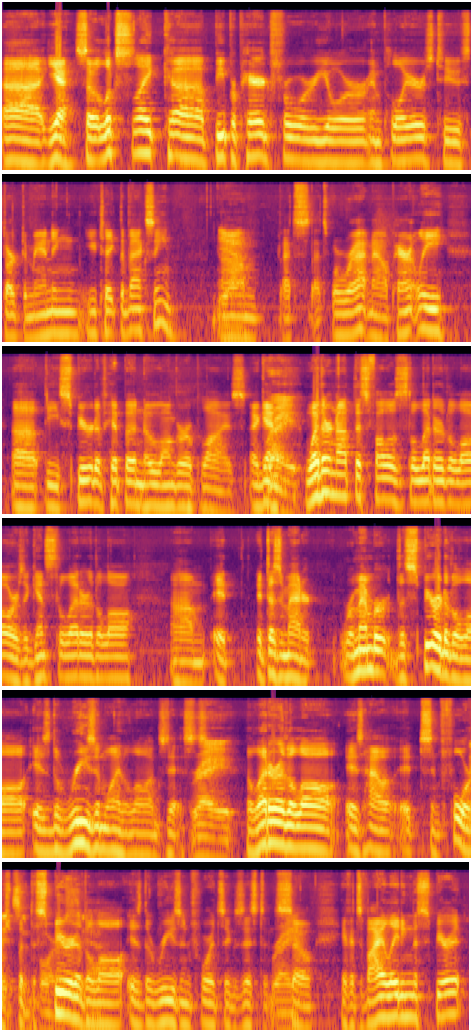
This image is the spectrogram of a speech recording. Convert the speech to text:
Uh, yeah, so it looks like uh, be prepared for your employers to start demanding you take the vaccine. Yeah. Um, that's that's where we're at now. Apparently, uh, the spirit of HIPAA no longer applies. Again, Right. whether or not this follows the letter of the law or is against the letter of the law, um, it it doesn't matter. Remember, the spirit of the law is the reason why the law exists. Right. The letter of the law is how it's enforced, It's but the spirit of the yeah. law is the reason for its existence. Right. So if it's violating the spirit,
